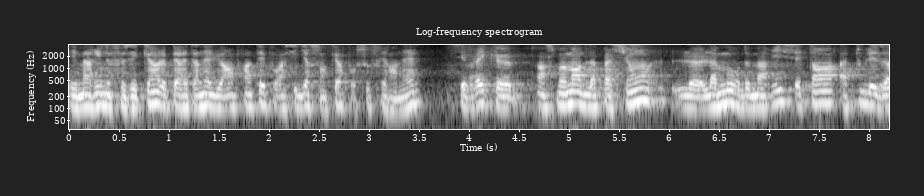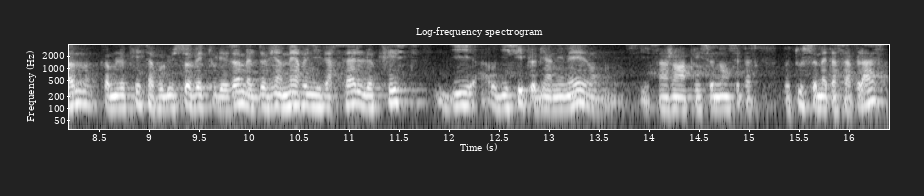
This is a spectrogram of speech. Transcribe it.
et Marie ne faisaient qu'un. Le Père éternel lui a emprunté, pour ainsi dire, son cœur pour souffrir en elle. C'est vrai que, en ce moment de la passion, l'amour de Marie s'étend à tous les hommes, comme le Christ a voulu sauver tous les hommes. Elle devient mère universelle. Le Christ dit aux disciples bien-aimés, si Saint Jean a pris ce nom, c'est parce qu'on peut tous se mettre à sa place.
